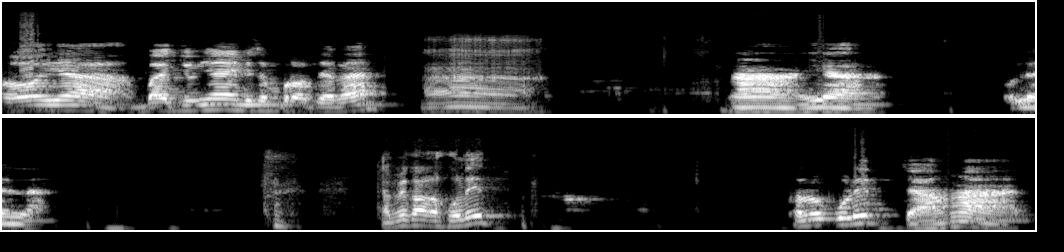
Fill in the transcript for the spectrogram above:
Oh ya, bajunya yang disemprot ya kan? Nah. Nah, ya. Boleh lah. Tapi kalau kulit? Kalau kulit jangan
